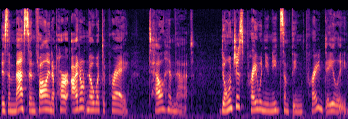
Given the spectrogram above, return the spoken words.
is a mess and falling apart. I don't know what to pray." Tell him that. Don't just pray when you need something. Pray daily.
